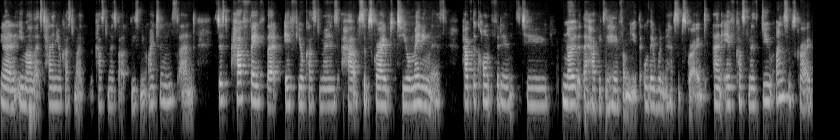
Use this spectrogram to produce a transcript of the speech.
you know, an email that's telling your customer customers about these new items and just have faith that if your customers have subscribed to your mailing list, have the confidence to know that they're happy to hear from you or they wouldn't have subscribed. And if customers do unsubscribe,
